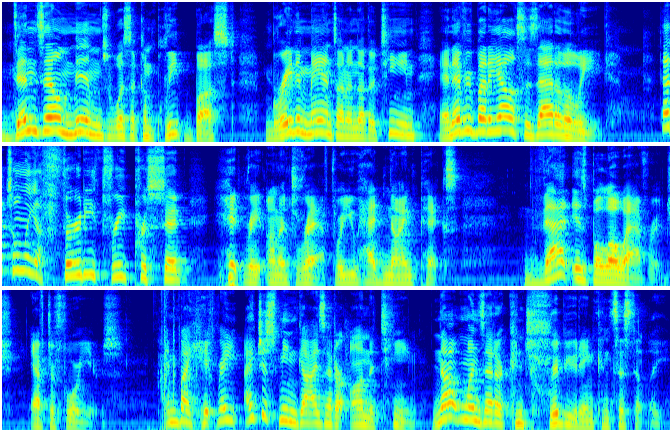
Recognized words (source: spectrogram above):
Denzel Mims was a complete bust, Braden Mann's on another team, and everybody else is out of the league. That's only a 33% hit rate on a draft where you had nine picks. That is below average after four years. And by hit rate, I just mean guys that are on the team, not ones that are contributing consistently.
